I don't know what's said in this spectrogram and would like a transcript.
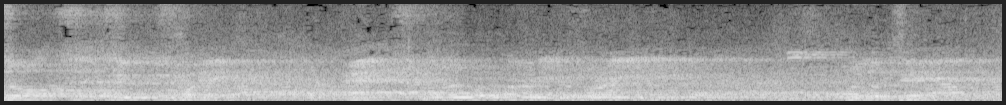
results at 220 and 4:33, 33 with a 10.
